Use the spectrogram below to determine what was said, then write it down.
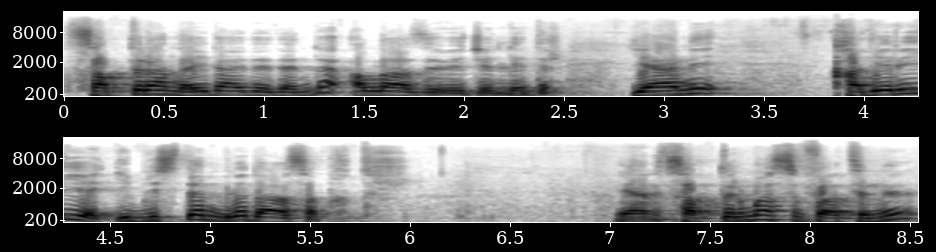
Saptıran da hidayet eden de Allah Azze ve Celle'dir. Yani kaderiye iblisten bile daha sapıktır. Yani saptırma sıfatını,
